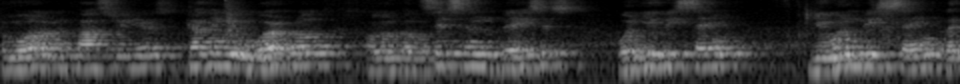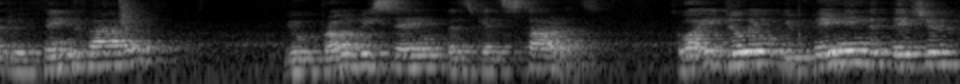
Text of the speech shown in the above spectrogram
for more than the past three years, cutting your workload on a consistent basis, wouldn't you be saying, you wouldn't be saying, let me think about it. You'll probably be saying, let's get started. So what you're doing, you're painting the picture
